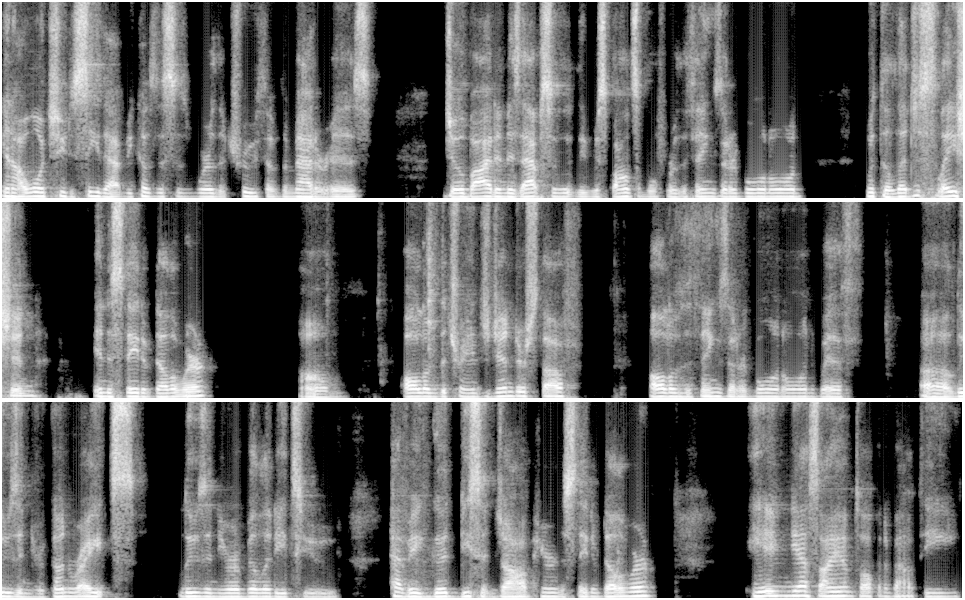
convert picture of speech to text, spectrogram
And I want you to see that because this is where the truth of the matter is. Joe Biden is absolutely responsible for the things that are going on with the legislation in the state of Delaware. Um, all of the transgender stuff, all of the things that are going on with uh, losing your gun rights, losing your ability to have a good, decent job here in the state of Delaware. And yes, I am talking about the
